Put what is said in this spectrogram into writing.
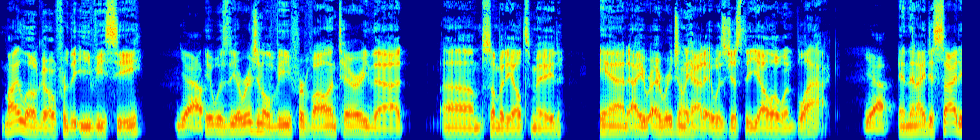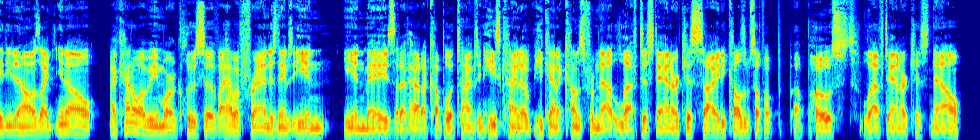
my logo for the EVC, yeah, it was the original V for voluntary that um, somebody else made. And I, I originally had it, it was just the yellow and black. yeah, And then I decided, you know, I was like, you know, I kind of want to be more inclusive. I have a friend, his name's Ian Ian Mays that I've had a couple of times, and he's kind of he kind of comes from that leftist anarchist side. He calls himself a, a post left anarchist now.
